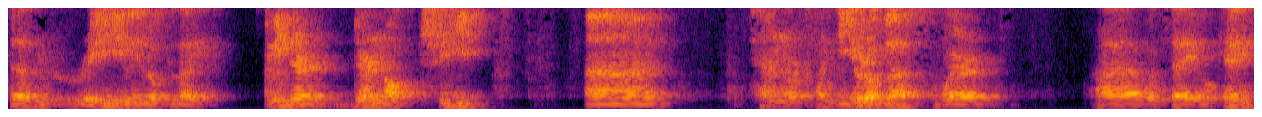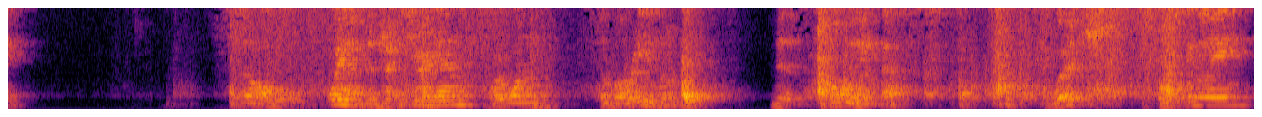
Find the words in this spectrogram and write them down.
doesn't really look like, I mean, they're, they're not cheap uh, 10 or 20 euro gloves where I would say okay. So we have the jacket here again for one simple reason. This cooling vest, which supposedly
